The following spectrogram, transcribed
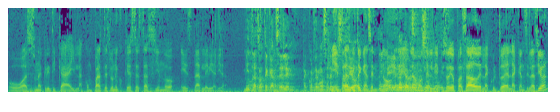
o haces una crítica y la compartes, lo único que estás estás haciendo es darle viralidad. Mientras no te cancelen, recordemos el Mientras episodio. no te cancelen, ¿no? Eh, hablamos el episodio pasado de la cultura de la cancelación.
